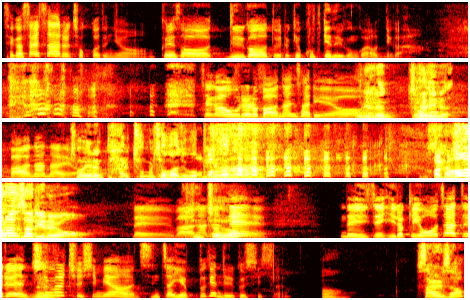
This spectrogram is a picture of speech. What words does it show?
제가 쌀쌀을 쳤거든요. 그래서 늙어도 이렇게 곱게 늙은 거야 언니가. 제가 올해로 41살이에요. 우리는 저희는 41예요. 저희는 탈춤을 춰가지고 배가 나와요. 아, 41살이래요. 네, 아, 진짜요? 41인데 근데 이제 이렇게 여자들은 네. 춤을 추시면 진짜 예쁘게 늙을 수 있어요. 어. 쌀사?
